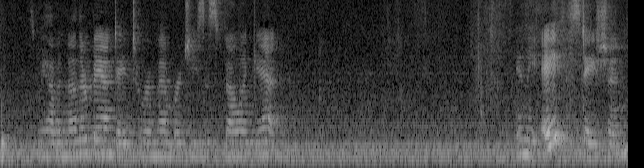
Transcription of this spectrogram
So we have another band aid to remember Jesus fell again. In the eighth station,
